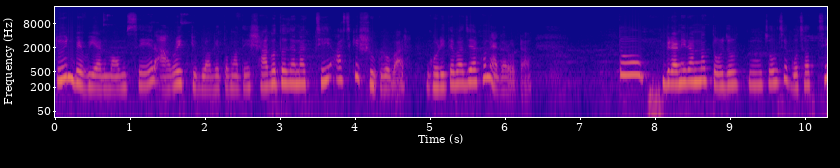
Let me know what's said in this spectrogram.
টুইন বেবি অ্যান্ড মমসের আরও একটি ব্লগে তোমাদের স্বাগত জানাচ্ছি। আজকে শুক্রবার, ঘড়িতে বাজে এখন এগারোটা। তো বিরিয়ানি রান্নার তোড়জোড় চলছে, গোছাচ্ছি।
